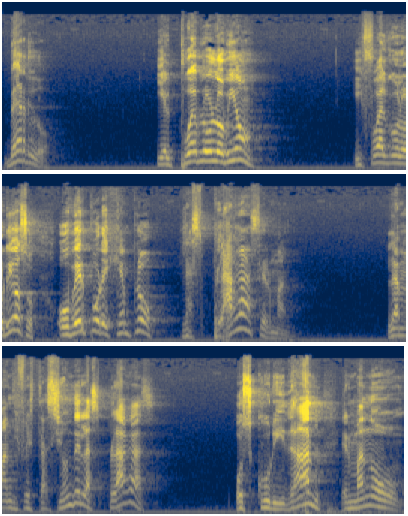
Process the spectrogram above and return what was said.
verlo. Y el pueblo lo vio. Y fue algo glorioso. O ver, por ejemplo, las plagas, hermano. La manifestación de las plagas. Oscuridad, hermano,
